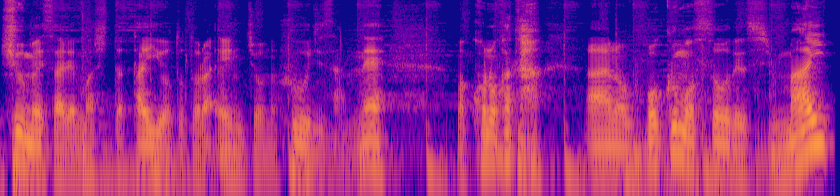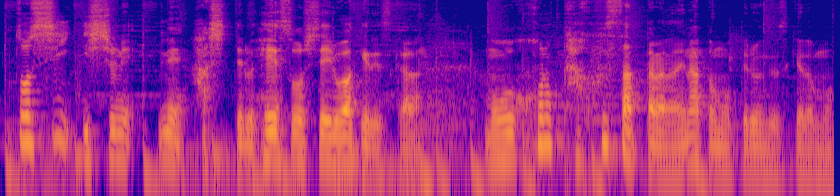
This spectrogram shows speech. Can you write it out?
襲名されました。太陽と虎園長の宮司さんね、まあ、この方あの僕もそうですし毎年一緒にね走ってる並走しているわけですからもうこのタフさったらないなと思ってるんですけども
